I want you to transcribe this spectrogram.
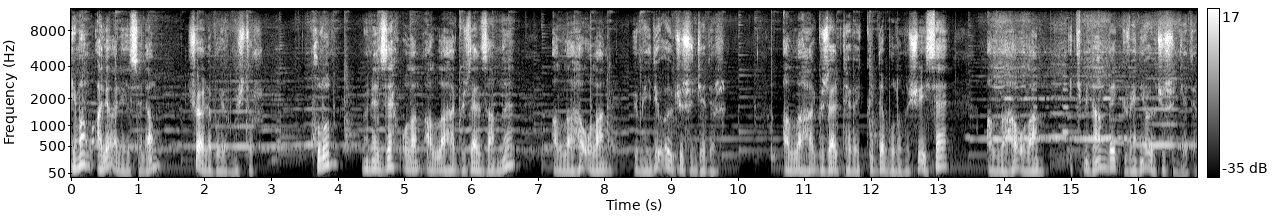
İmam Ali aleyhisselam şöyle buyurmuştur. Kulun münezzeh olan Allah'a güzel zannı, Allah'a olan ümidi ölçüsüncedir. Allah'a güzel tevekkülde bulunuşu ise Allah'a olan itminan ve güveni ölçüsüncedir.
